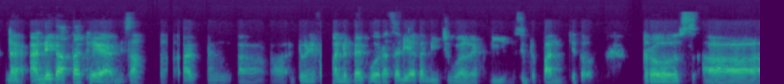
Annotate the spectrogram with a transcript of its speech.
Nah, andai kata kayak misalkan uh, Donny van de Beek, gue rasa dia akan dijual ya di musim depan gitu. Terus uh,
